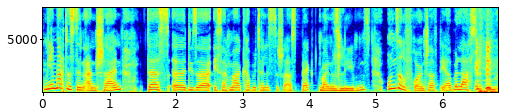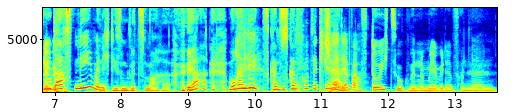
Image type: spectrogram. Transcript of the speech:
mir macht es den Anschein, dass äh, dieser, ich sag mal, kapitalistische Aspekt meines Lebens unsere Freundschaft eher belastet. Du, du lachst nie, wenn ich diesen Witz mache. Ja, woran liegt's? Kannst du es ganz kurz erklären? Schalt einfach auf Durchzug, wenn du mir wieder von deinen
